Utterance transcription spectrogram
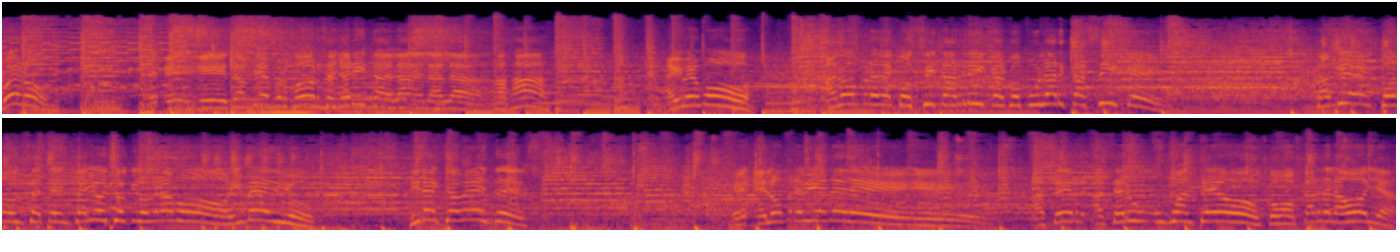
Bueno, eh, también por favor, señorita, la, la, la, ajá. Ahí vemos al hombre de cosita rica, el popular cacique. También con 78 kilogramos y medio. Directamente. Eh, el hombre viene de eh, hacer, hacer un, guanteo como Oscar de la Hoya.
